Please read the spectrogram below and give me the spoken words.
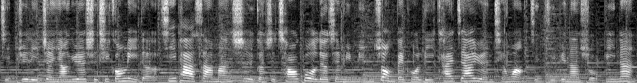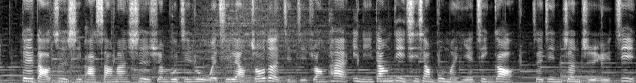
仅距离震央约十七公里的西帕萨曼市，更是超过六千名民众被迫离开家园，前往紧急避难所避难。这也导致西帕萨曼市宣布进入为期两周的紧急状态。印尼当地气象部门也警告，最近正值雨季，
